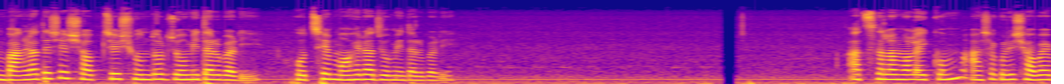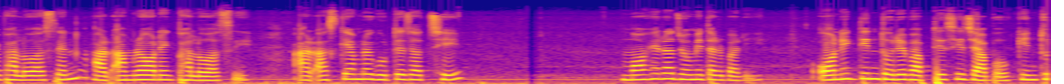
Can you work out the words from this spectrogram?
বাংলাদেশের সবচেয়ে সুন্দর জমিদার বাড়ি হচ্ছে মহেরা জমিদার বাড়ি। আসসালামু আলাইকুম, আশা করি সবাই ভালো আছেন আর আমরা অনেক ভালো আছি। আর আজকে আমরা ঘুরতে যাচ্ছি মহেরা জমিদার বাড়ি। অনেক দিন ধরে ভাবতেছি যাব, কিন্তু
